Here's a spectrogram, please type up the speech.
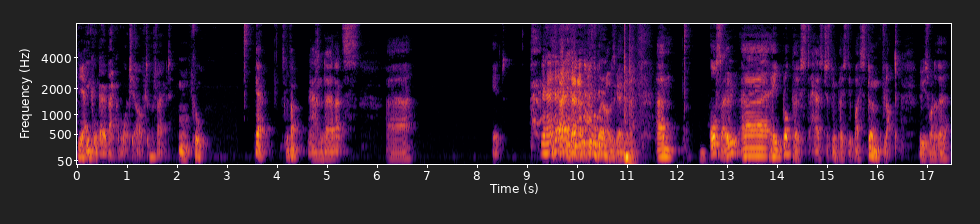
Yeah. you can go back and watch it after the fact. Cool. Yeah, it's good fun. And uh, that's uh, it. I don't know where I was going with that. Um, also, uh, a blog post has just been posted by Sturmflut, who's one of the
